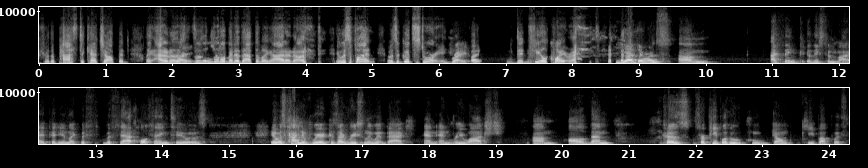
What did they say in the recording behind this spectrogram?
for the past to catch up. And like, I don't know, there's, Right. there's a little bit of that. That like, I don't know. it was fun. It was a good story. right. but- Didn't feel quite right. yeah, there was um I think, at least in my opinion, like with with that whole thing too, it was it was kind of weird because I recently went back and and rewatched um, all of them because for people who who don't keep up with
